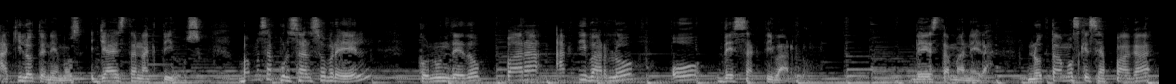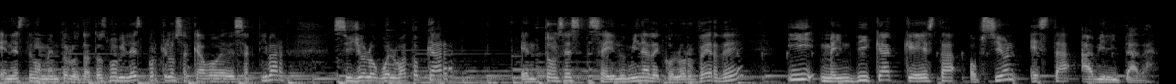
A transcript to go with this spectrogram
Aquí lo tenemos, ya están activos. Vamos a pulsar sobre él con un dedo para activarlo o desactivarlo. De esta manera. Notamos que se apaga en este momento los datos móviles porque los acabo de desactivar. Si yo lo vuelvo a tocar, entonces se ilumina de color verde y me indica que esta opción está habilitada.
